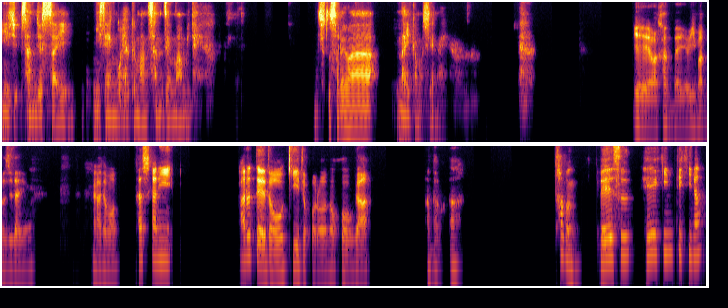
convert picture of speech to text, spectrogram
20 30歳2500万3000万みたいな。ちょっとそれはないかもしれない。に。いやいや、わかんないよ、今の時代は。あでも、確かに、ある程度大きいところの方が、なんだろうな。多分、ベース、平均的な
